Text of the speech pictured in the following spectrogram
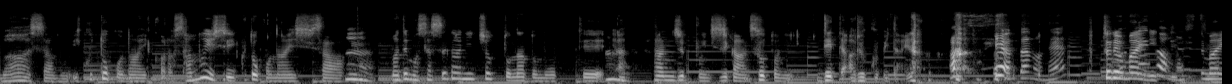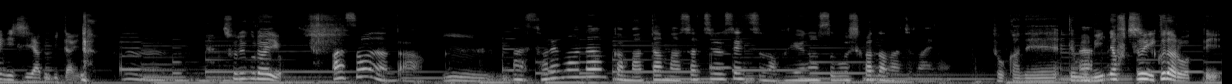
まあさもう行くとこないから寒いし行くとこないしさ、うん。まあでもさすがにちょっとなと思って、うん。あ30分1時間外に出て歩くみたいな。やったのね。それを毎日毎日やるみたいなそれぐらいよ。あそうなんだ。うん、あそれもなんかまたマサチューセッツの冬の過ごし方なんじゃないの？そうかね。でもあみんな普通行くだろうって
